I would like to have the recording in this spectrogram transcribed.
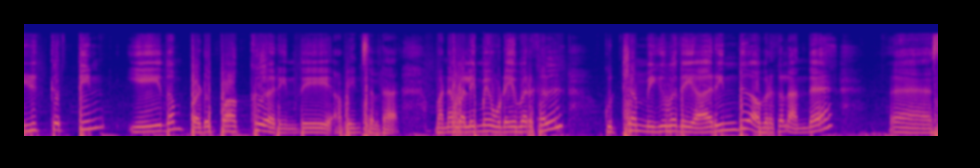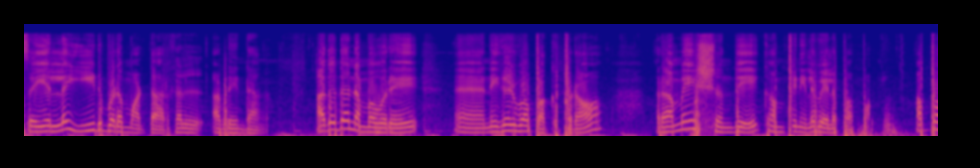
இழுக்கத்தின் ஏதம் படுப்பாக்கு அறிந்து அப்படின்னு சொல்கிறார் மன வலிமை உடையவர்கள் குற்றம் மிகுவதை அறிந்து அவர்கள் அந்த செயலில் ஈடுபட மாட்டார்கள் அப்படின்றாங்க. அதை தான் நம்ம ஒரு நிகழ்வாக பார்க்க போகிறோம் ரமேஷ் வந்து கம்பெனியில் வேலை பார்ப்பான். அப்போ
